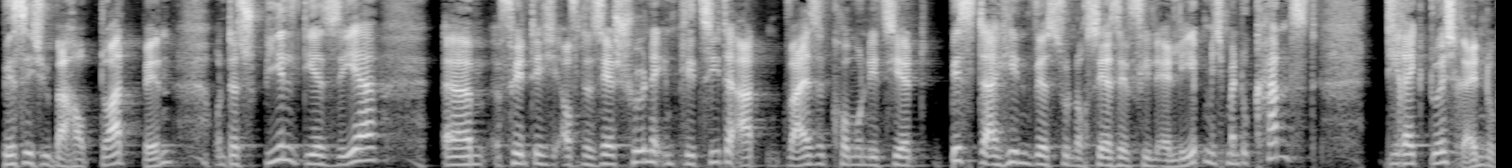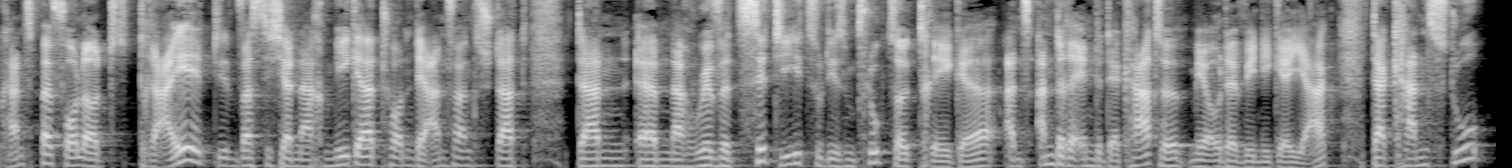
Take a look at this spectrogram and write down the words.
bis ich überhaupt dort bin. Und das Spiel dir sehr, ähm, finde ich, auf eine sehr schöne, implizite Art und Weise kommuniziert. Bis dahin wirst du noch sehr, sehr viel erleben. Ich meine, du kannst direkt durchrennen. Du kannst bei Fallout 3, was sich ja nach Megaton, der Anfangsstadt, dann ähm, nach Rivet City zu diesem Flugzeugträger ans andere Ende der Karte mehr oder weniger jagt. Da kannst du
